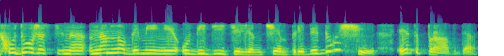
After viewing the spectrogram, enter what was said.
художественно намного менее убедителен, чем предыдущий, это правда.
